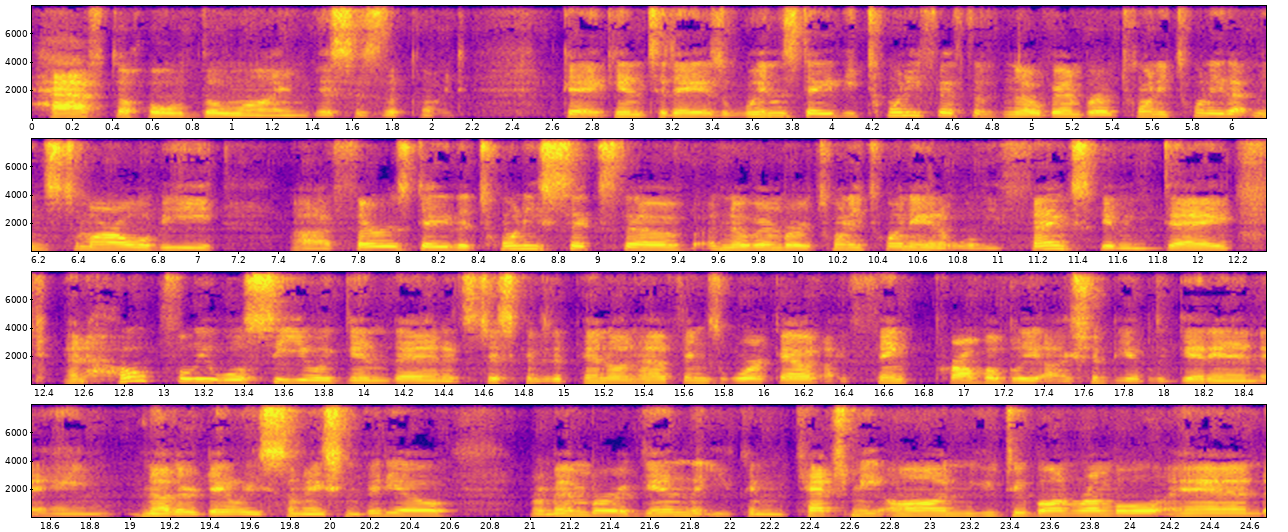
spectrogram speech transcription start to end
have to hold the line. This is the point. Okay, again, today is Wednesday, the 25th of November of 2020. That means tomorrow will be uh, Thursday, the 26th of November of 2020, and it will be Thanksgiving Day. And hopefully, we'll see you again then. It's just going to depend on how things work out. I think probably I should be able to get in a, another daily summation video. Remember again that you can catch me on YouTube, on Rumble, and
